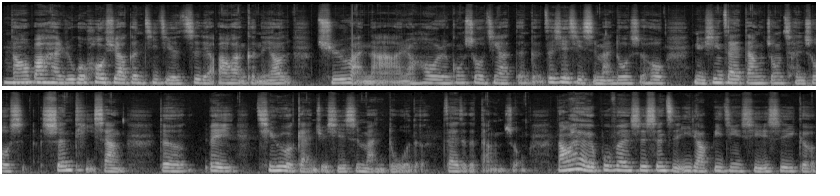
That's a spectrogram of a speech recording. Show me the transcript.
然后包含如果后续要更积极的治疗，包含可能要取卵啊，然后人工受精啊等等，这些其实蛮多时候女性在当中承受身身体上的被侵入的感觉，其实是蛮多的，在这个当中。然后还有一部分是生殖医疗，毕竟其实是一个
